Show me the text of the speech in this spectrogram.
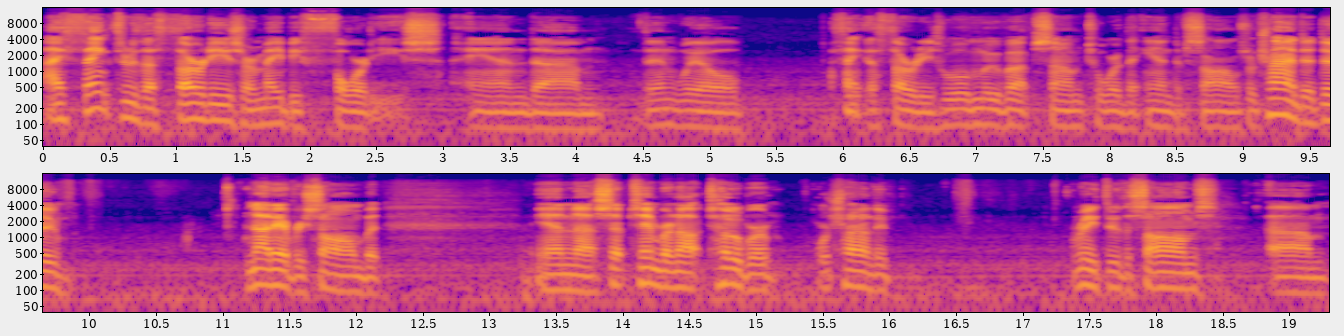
I think, through the 30s or maybe 40s. And um, then we'll I think the 30s. We'll move up some toward the end of Psalms. We're trying to do not every Psalm, but in uh, September and October, we're trying to read through the Psalms. Um,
